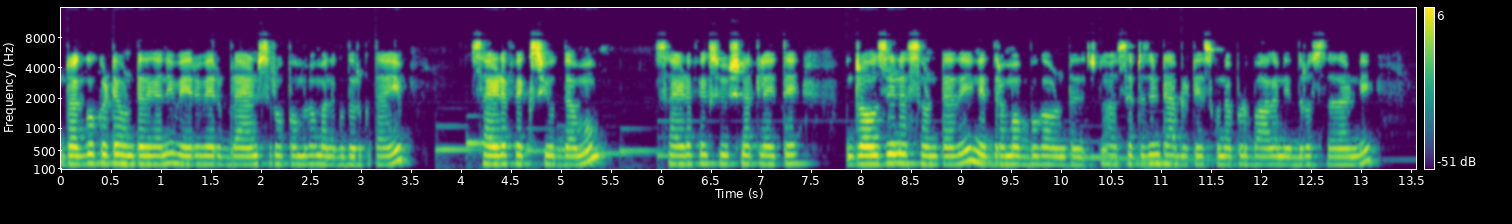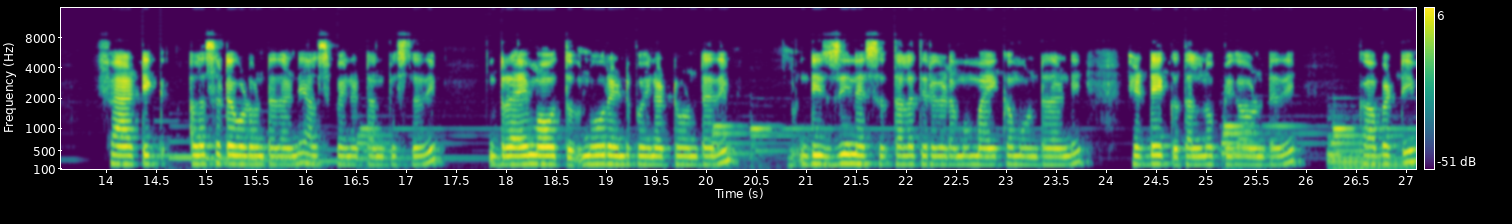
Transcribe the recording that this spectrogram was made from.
డ్రగ్ ఒకటే ఉంటుంది కానీ వేరు వేరు బ్రాండ్స్ రూపంలో మనకు దొరుకుతాయి. సైడ్ ఎఫెక్ట్స్ చూద్దాము. సైడ్ ఎఫెక్ట్స్ చూసినట్లయితే డ్రౌజీనెస్ ఉంటుంది నిద్ర మబ్బుగా ఉంటుంది. సెట్రిజిన్ ట్యాబ్లెట్ వేసుకున్నప్పుడు బాగా నిద్ర వస్తుందండి. ఫ్యాటిక్ అలసట కూడా ఉంటుందండి అలసిపోయినట్టు అనిపిస్తుంది. డ్రై మౌత్ నోరు ఎండిపోయినట్టు ఉంటుంది. డిజీనెస్ తల తిరగడము మైకము ఉంటుందండి. హెడేక్ తలనొప్పిగా ఉంటుంది. కాబట్టి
